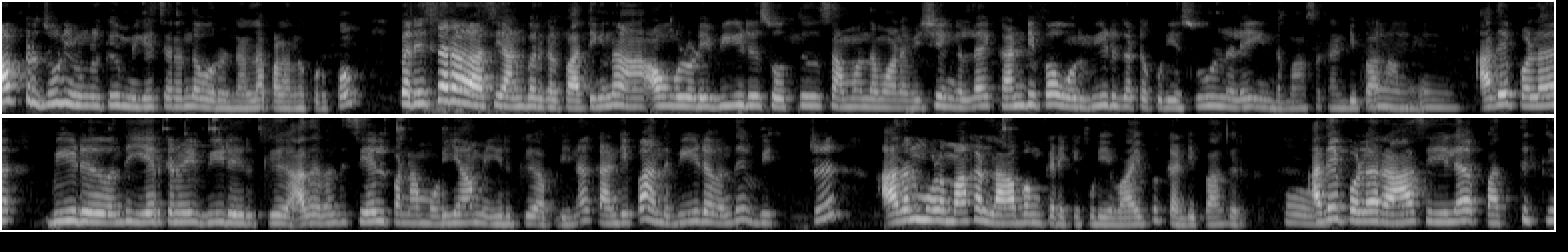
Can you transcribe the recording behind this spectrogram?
ஆஃப்டர் ஜூன் இவங்களுக்கு மிகச்சிறந்த ஒரு நல்ல பலனை கொடுக்கும் இப்போ ரிசர்வ ராசி அன்பர்கள் பார்த்தீங்கன்னா அவங்களுடைய வீடு சொத்து சம்பந்தமான விஷயங்கள்ல கண்டிப்பாக ஒரு வீடு கட்டக்கூடிய சூழ்நிலை இந்த மாதம் கண்டிப்பாக. அதே போல் வீடு வந்து ஏற்கனவே வீடு இருக்குது அதை வந்து சேல் பண்ண முடியாமல் இருக்குது அப்படின்னா கண்டிப்பாக அந்த வீடை வந்து விற்று அதன் மூலமாக லாபம் கிடைக்கக்கூடிய வாய்ப்பு கண்டிப்பாக இருக்குது. அதே போல் ராசியில் பத்துக்கு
